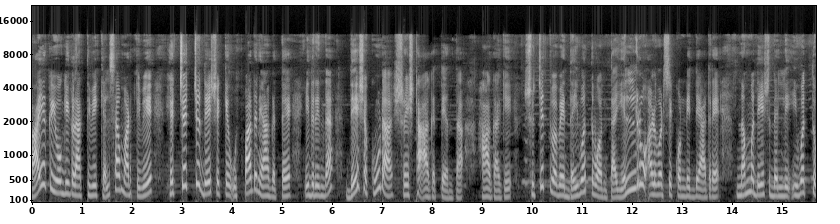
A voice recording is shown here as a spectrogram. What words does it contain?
ಕಾಯಕ ಯೋಗಿಗಳಾಗ್ತೀವಿ, ಕೆಲಸ ಮಾಡ್ತೀವಿ, ಹೆಚ್ಚೆಚ್ಚು ದೇಶಕ್ಕೆ ಉತ್ಪಾದನೆ ಆಗುತ್ತೆ, ಇದರಿಂದ ದೇಶ ಕೂಡ ಶ್ರೇಷ್ಠ ಆಗತ್ತೆ ಅಂತ. ಹಾಗಾಗಿ ಶುಚಿತ್ವವೇ ದೈವತ್ವ ಅಂತ ಎಲ್ಲರೂ ಅಳವಡಿಸಿಕೊಂಡಿದ್ದೆ ಆದರೆ ನಮ್ಮ ದೇಶದಲ್ಲಿ ಇವತ್ತು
